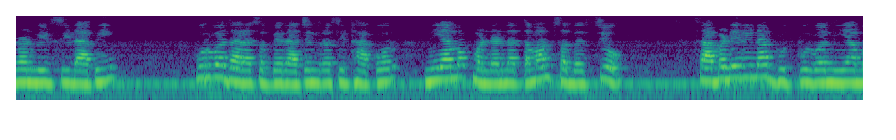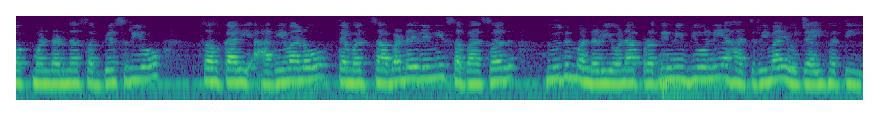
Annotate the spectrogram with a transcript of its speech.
રણવીરસિંહ ડાભી, પૂર્વ ધારાસભ્ય રાજેન્દ્રસિંહ ઠાકોર, નિયામક મંડળના તમામ સદસ્યો, સાબરડેરીના ભૂતપૂર્વ નિયામક મંડળના સભ્યશ્રીઓ સહકારી આગેવાનો તેમજ સાબરડેરીની સભાસદ દૂધ મંડળીઓના પ્રતિનિધિઓની હાજરીમાં યોજાઈ હતી.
